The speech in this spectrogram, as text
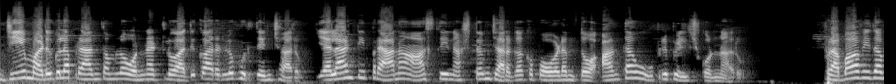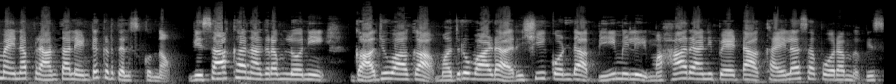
జీ మడుగుల ప్రాంతంలో ఉన్నట్లు అధికారులు గుర్తించారు. ఎలాంటి ప్రాణ ఆస్తి నష్టం జరగకపోవడంతో అంతా ఊపిరి పీల్చుకున్నారు. ప్రభావితమైన ప్రాంతాలేంటో ఇక్కడ తెలుసుకుందాం. విశాఖ నగరంలోని గాజువాక మధురవాడ రిషికొండ భీమిలి మహారాణిపేట కైలాసపురం విస్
